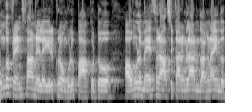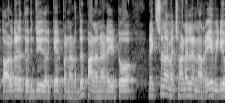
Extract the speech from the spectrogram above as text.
உங்கள் ஃப்ரெண்ட்ஸ் ஃபேமிலியில் இருக்கிறவங்களும் பார்க்கட்டும். அவங்களும் மேச ராசிக்காரங்களாக இருந்தாங்கன்னா இந்த தாள்களை தெரிஞ்சு இதற்கேற்ப நடந்து பலனடையட்டும். நெக்ஸ்ட்டு நம்ம சேனலில் நிறைய வீடியோ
